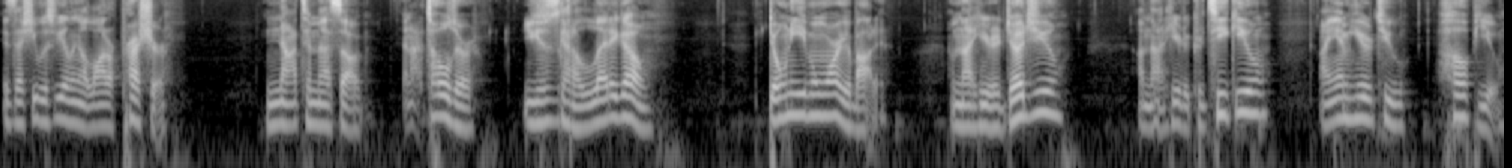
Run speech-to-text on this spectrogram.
is that she was feeling a lot of pressure not to mess up. And I told her, you just gotta let it go. Don't even worry about it. I'm not here to judge you. I'm not here to critique you. I am here to help you.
